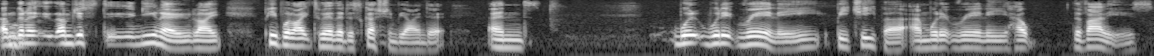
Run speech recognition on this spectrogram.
I'm gonna. I'm just. You know, like people like to hear the discussion behind it, and would would it really be cheaper, and would it really help the values?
